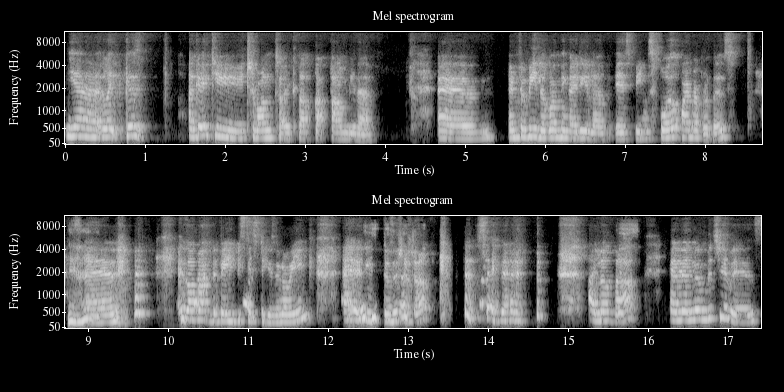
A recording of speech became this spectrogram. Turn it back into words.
Yeah, like because I go to Toronto because I've got family there. Um, and for me, the one thing I do love is being spoiled by my brothers. Because I'm like the baby sister who's annoying and doesn't shut up. so then, I love that. And then number two is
